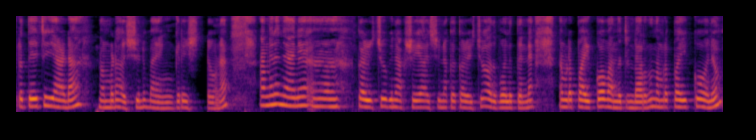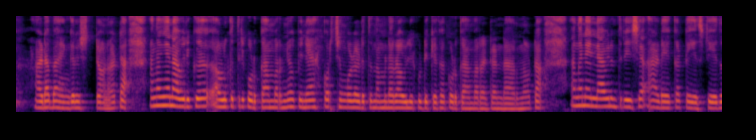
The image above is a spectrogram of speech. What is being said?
പ്രത്യേകിച്ച് ഈ അട നമ്മുടെ അശ്വിന് ഭയങ്കര ഇഷ്ടമാണ്. അങ്ങനെ ഞാൻ കഴിച്ചു. പിന്നെ അക്ഷയ അശ്വിനൊക്കെ കഴിച്ചു. അതുപോലെ തന്നെ നമ്മുടെ പൈക്കോ വന്നിട്ടുണ്ടായിരുന്നു. നമ്മുടെ പൈക്കോനും അട ഭയങ്കര ഇഷ്ടമാണ് കേട്ടോ. അങ്ങനെ ഞാൻ അവർക്ക് അവൾക്ക് ഇത്തിരി കൊടുക്കാൻ പറഞ്ഞു. പിന്നെ കുറച്ചും കൂടെ എടുത്ത് നമ്മുടെ റൗലിക്കുട്ടിക്കൊക്കെ കൊടുക്കാൻ പറഞ്ഞിട്ടുണ്ടായിരുന്നു കേട്ടോ. അങ്ങനെ എല്ലാവരും തിരിച്ച് അടയൊക്കെ ടേസ്റ്റ് ചെയ്ത്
